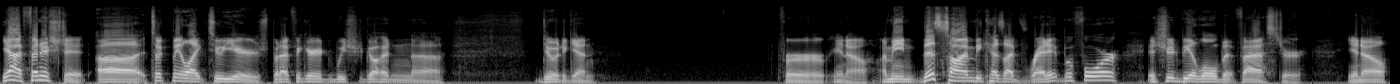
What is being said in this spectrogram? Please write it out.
Yeah, I finished it. Uh, it took me like two years, but I figured we should go ahead and uh, do it again. For you know, I mean, this time because I've read it before, it should be a little bit faster. You know,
